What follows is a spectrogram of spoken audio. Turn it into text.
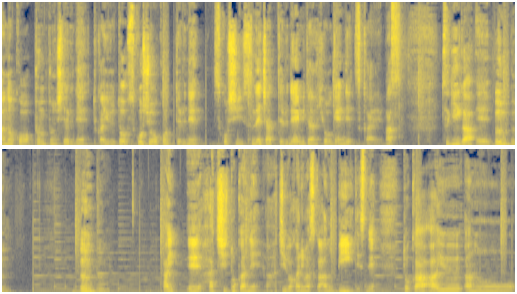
あの子プンプンしてるねとか言うと少し怒ってるね少し拗ねちゃってるねみたいな表現で使えます。次が、えー、ブンブン。ブンブン。はい、えー、蜂とかね蜂わかりますか？あの B ですね。とかああいうあのー、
